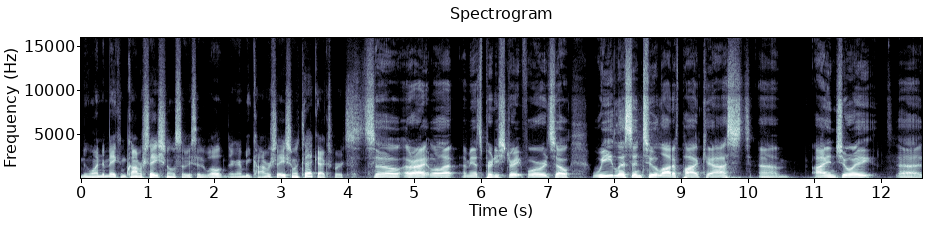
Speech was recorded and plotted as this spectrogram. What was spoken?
we wanted to make them conversational. So we said, well, they're going to be conversation with tech experts. So, all right. Well, that, I mean, it's pretty straightforward. So we listen to a lot of podcasts. Um, I enjoy uh,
